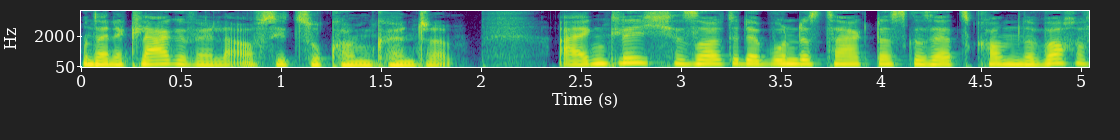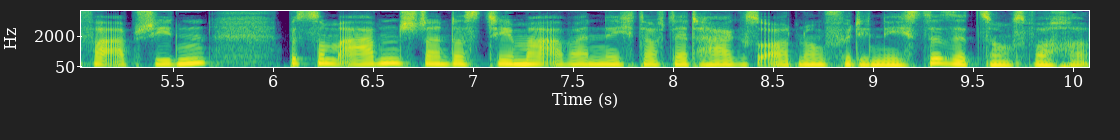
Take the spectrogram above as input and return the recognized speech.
und eine Klagewelle auf sie zukommen könnte. Eigentlich sollte der Bundestag das Gesetz kommende Woche verabschieden. Bis zum Abend stand das Thema aber nicht auf der Tagesordnung für die nächste Sitzungswoche.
